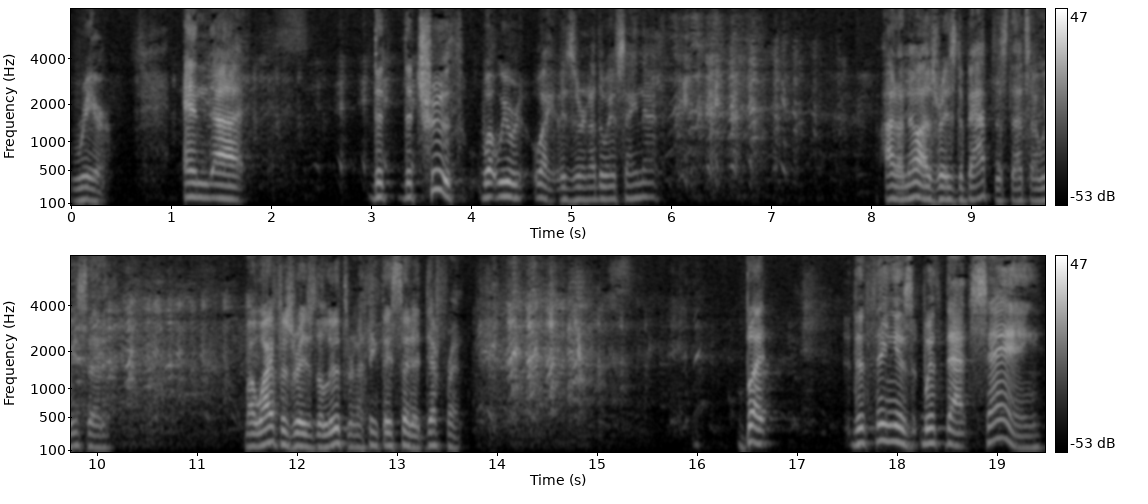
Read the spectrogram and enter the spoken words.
rear. And uh, the, the truth, what we were, wait, is there another way of saying that? I don't know. I was raised a Baptist. That's how we said it. My wife was raised a Lutheran. I think they said it different. but the thing is, with that saying,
